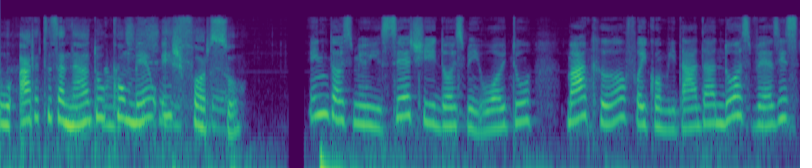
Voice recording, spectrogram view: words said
o artesanato com meu esforço. Em 2007 e 2008, Ma Ke foi convidada duas vezes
